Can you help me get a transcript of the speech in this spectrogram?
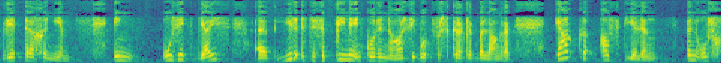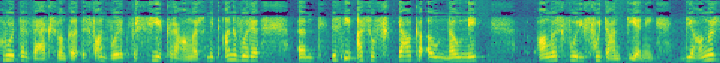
weer teruggeneem. En ons het juis uh, hier is dissipline en koördinasie ook verskriklik belangrik. Elke afdeling in ons groter werkswinkel is verantwoordelik vir sekere hangers. Met ander woorde, ehm um, dis nie asof elke ou nou net hangers voor die voet hanteer nie die hangers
